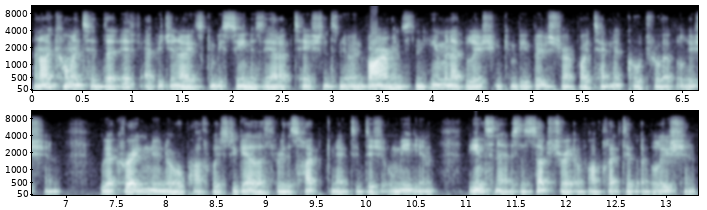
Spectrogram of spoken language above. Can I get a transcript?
and I commented that if epigenetics can be seen as the adaptation to new environments, then human evolution can be bootstrapped by technocultural evolution. We are creating new neural pathways together through this hyperconnected digital medium. The internet is the substrate of our collective evolution.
